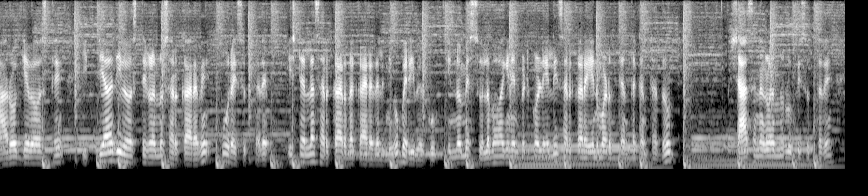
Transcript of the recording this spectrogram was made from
ಆರೋಗ್ಯ ವ್ಯವಸ್ಥೆ ಇತ್ಯಾದಿ ವ್ಯವಸ್ಥೆಗಳನ್ನು ಸರ್ಕಾರವೇ ಪೂರೈಸುತ್ತದೆ. ಇಷ್ಟೆಲ್ಲ ಸರ್ಕಾರದ ಕಾರ್ಯದಲ್ಲಿ ನೀವು ಬರೀಬೇಕು. ಇನ್ನೊಮ್ಮೆ ಸುಲಭವಾಗಿ ನೆನ್ಪಿಟ್ಕೊಳ್ಳಿ, ಇಲ್ಲಿ ಸರ್ಕಾರ ಏನು ಮಾಡುತ್ತೆ ಅಂತಕ್ಕಂಥದ್ದು ಶಾಸನಗಳನ್ನು ರೂಪಿಸುತ್ತದೆ,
